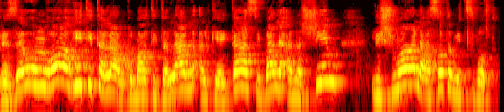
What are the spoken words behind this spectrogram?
וזהו אומרו היא תתעלל כלומר תתעלל על כי הייתה הסיבה לאנשים לשמוע לעשות המצוות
